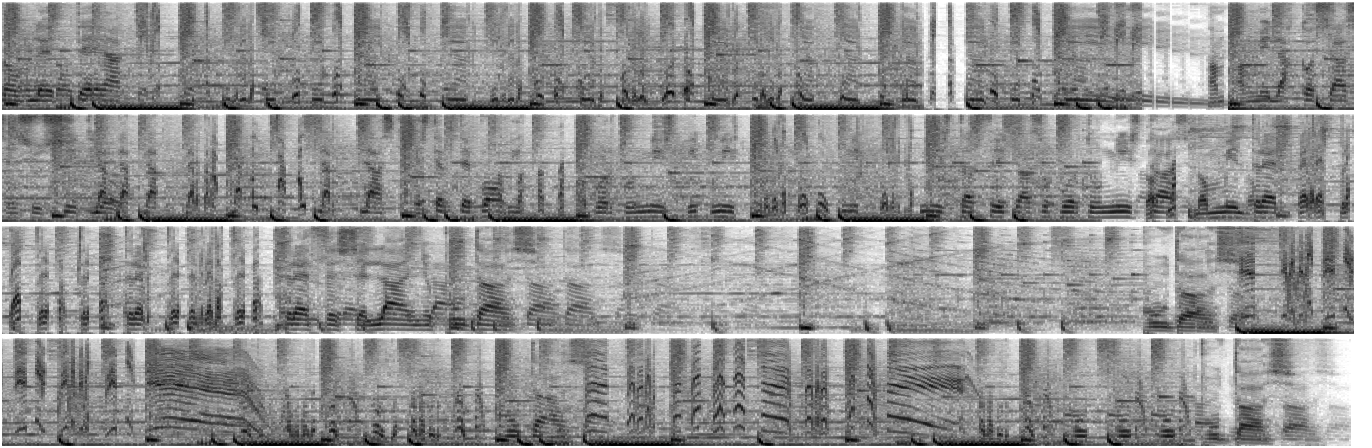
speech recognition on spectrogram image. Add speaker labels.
Speaker 1: Dobletea. A, a mí las cosas en su sitio. La, la, la, las steps de Bobby, oportunistas, ni, oportunistas. 2003, 13 es el año, putas.
Speaker 2: Putas.
Speaker 1: Putas.
Speaker 2: Putas.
